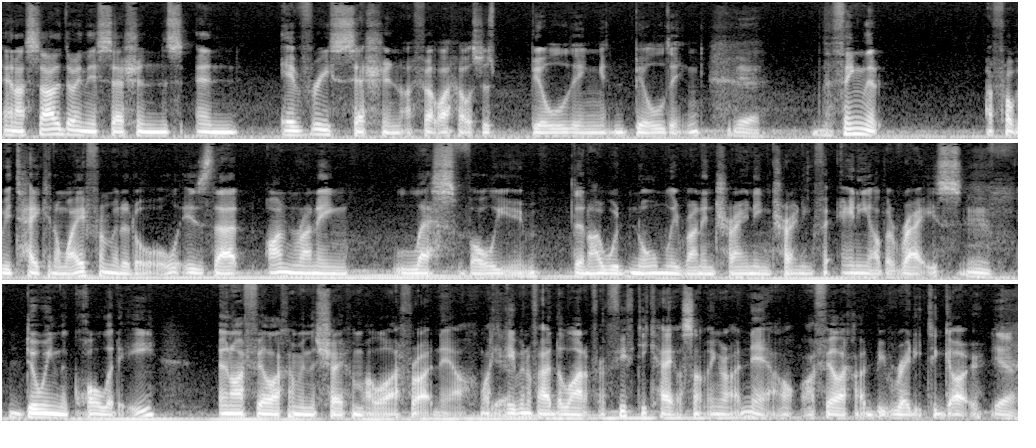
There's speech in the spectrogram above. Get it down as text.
And I started doing these sessions, and every session I felt like I was just building and building. Yeah. The thing that I've probably taken away from it at all is that I'm running less volume than I would normally run in training, training for any other race, Mm. doing the quality, and I feel like I'm in the shape of my life right now. Like Yeah. even if I had to line up for a 50k or something right now, I feel like I'd be ready to go. Yeah.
